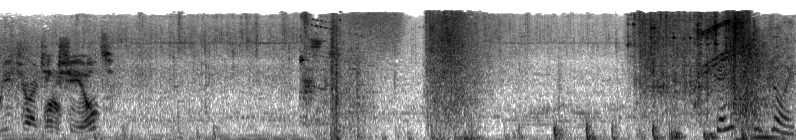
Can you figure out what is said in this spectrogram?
Recharging shields. Fence deployed.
